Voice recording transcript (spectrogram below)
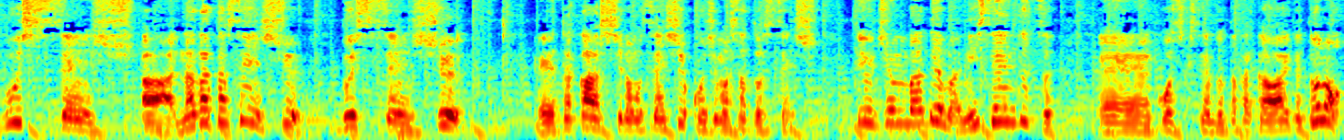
ブッシュ選手、あ、永田選手、ブッシュ選手、えー、高橋宏夢選手、小島聡選手。っていう順番で、まあ、2戦ずつ、えー、公式戦と戦う相手との、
